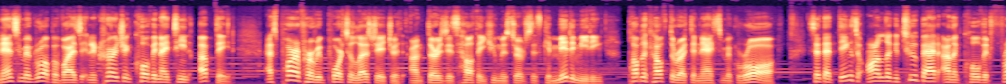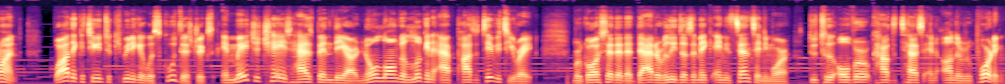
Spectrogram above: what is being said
Nancy McGraw provides an encouraging COVID 19 update. As part of her report to legislature on Thursday's Health and Human Services Committee meeting, Public Health Director Nancy McGraw said that things aren't looking too bad on the COVID front. While they continue to communicate with school districts, a major change has been they are no longer looking at positivity rate. McGraw said that the data really doesn't make any sense anymore due to over-counted tests and underreporting.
